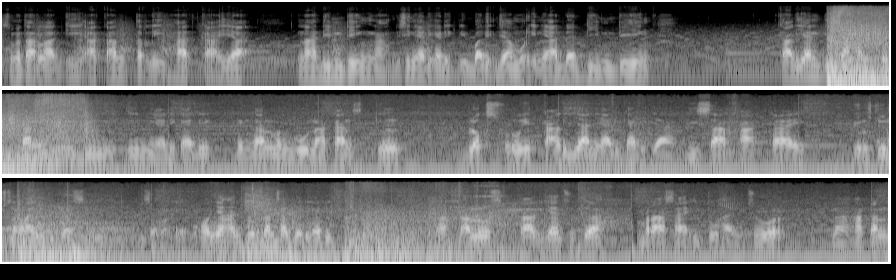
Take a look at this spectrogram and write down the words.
sebentar lagi akan terlihat kayak nah dinding. Nah di sini adik-adik di balik jamur ini ada dinding kalian bisa hancurkan dinding ini adik-adik dengan menggunakan skill blocks fruit kalian ya adik-adik ya. Bisa pakai jurus-jurus yang lain juga sih bisa pakai. Pokoknya hancurkan saja adik-adik. Nah kalau kalian sudah merasa itu hancur nah akan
